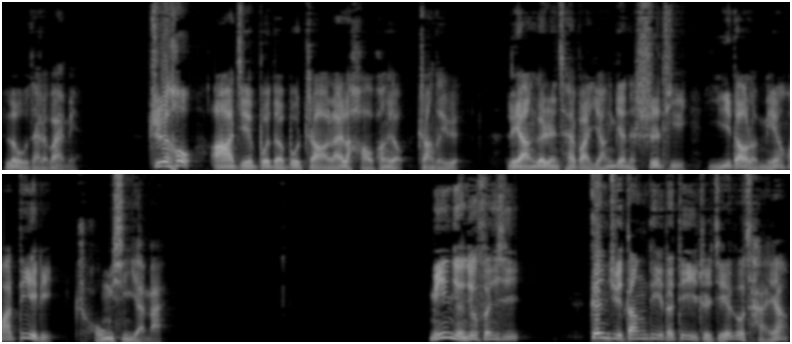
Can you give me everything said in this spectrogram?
露在了外面。之后，阿杰不得不找来了好朋友张德月，两个人才把杨艳的尸体移到了棉花地里重新掩埋。民警就分析，根据当地的地质结构采样，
